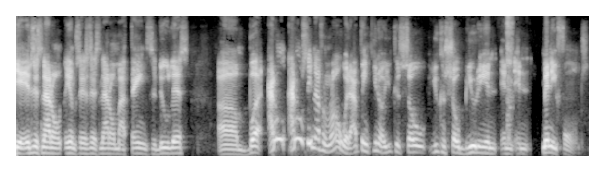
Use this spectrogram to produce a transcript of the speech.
yeah, it's just not on. You know, it's just not on my things to do list. Um, but I don't. I don't see nothing wrong with it. I think you know you could show you can show beauty in in, in many forms.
